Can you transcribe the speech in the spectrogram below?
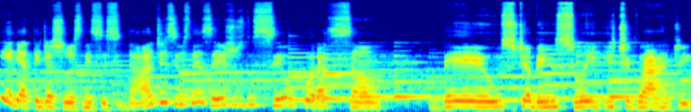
Ele atende às suas necessidades e os desejos do seu coração. Deus te abençoe e te guarde.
